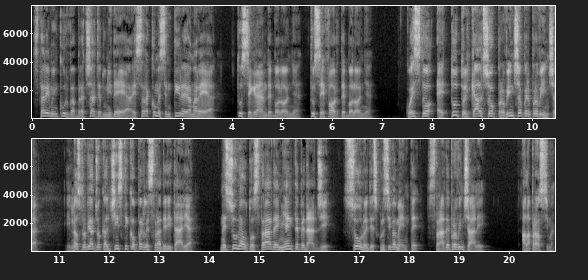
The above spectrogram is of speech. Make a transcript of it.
Staremo in curva abbracciati ad un'idea e sarà come sentire la marea. Tu sei grande, Bologna. Tu sei forte, Bologna. Questo è tutto il calcio provincia per provincia. Il nostro viaggio calcistico per le strade d'Italia. Nessuna autostrada e niente pedaggi. Solo ed esclusivamente strade provinciali. Alla prossima!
